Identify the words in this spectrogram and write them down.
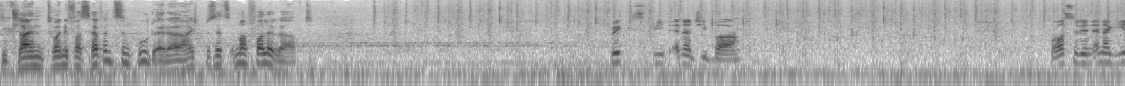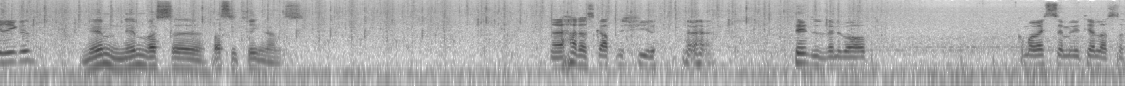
Die kleinen 24-7s sind gut, ey. Da habe ich bis jetzt immer volle gehabt. Quick Speed Energy Bar. Brauchst du den Energieriegel? Nimm, nimm, was, äh, was du kriegen kannst. Naja, das gab nicht viel. Zehntel, wenn überhaupt. Guck mal, rechts ist der Militärlaster.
